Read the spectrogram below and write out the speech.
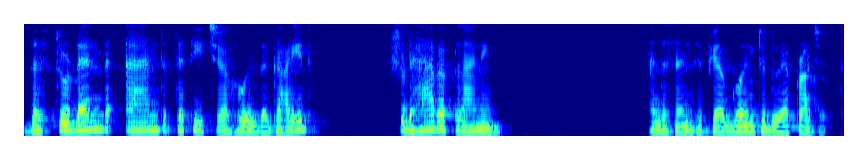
the student and the teacher, who is the guide, should have a planning in the sense if you are going to do a project.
